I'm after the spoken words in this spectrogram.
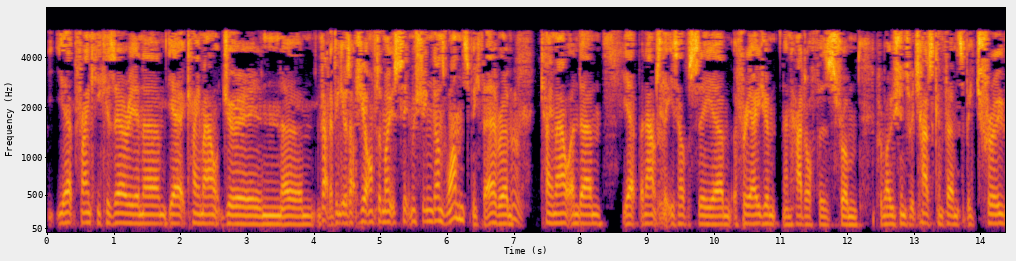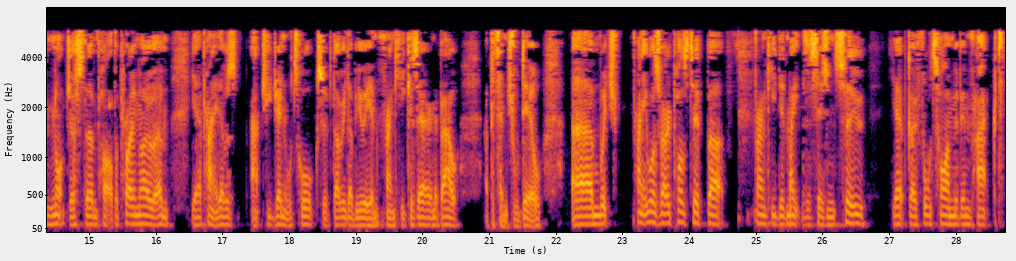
Yep, Frankie Kazarian, um, yeah, it came out during, um, in fact, I think it was actually after Motor City Machine Guns 1, to be fair, um, hmm. came out and, um, yep, announced that he's obviously, um, a free agent and had offers from promotions, which has confirmed to be true, not just, um, part of the promo. Um, yeah, apparently there was actually general talks of WWE and Frankie Kazarian about a potential deal, um, which apparently was very positive, but Frankie did make the decision to, yep, go full time with Impact.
